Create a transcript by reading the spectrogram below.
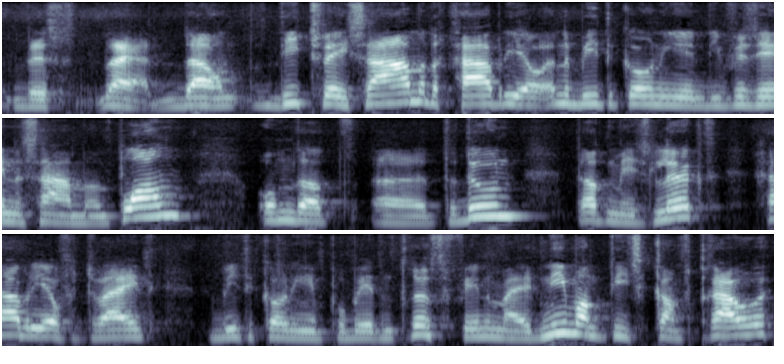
Dus nou ja, dan, die twee samen, de Gabriel en de Bietenkoningin, die verzinnen samen een plan om dat te doen. Dat mislukt. Gabriel verdwijnt. De Bietenkoningin probeert hem terug te vinden, maar hij heeft niemand die ze kan vertrouwen.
